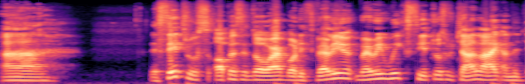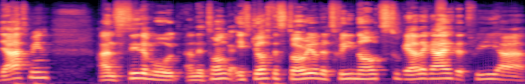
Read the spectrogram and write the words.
Uh, the citrus opens the door, but it's very very weak citrus, which I like, and the jasmine and cedarwood and the tonka. It's just the story of the three notes together, guys. The three uh,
